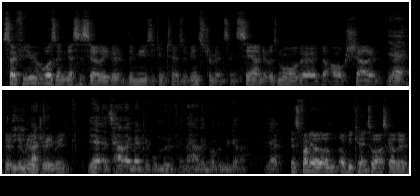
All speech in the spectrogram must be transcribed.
So for you, it wasn't necessarily the, the music in terms of instruments and sound. It was more the, the whole show Yeah, that, the that really drew you in. Yeah, it's how they made people move and how they brought them together. Yeah, It's funny. I- I'd be keen to ask other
